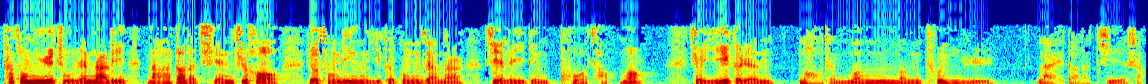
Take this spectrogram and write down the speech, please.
他从女主人那里拿到了钱之后，又从另一个工匠那儿借了一顶破草帽，就一个人冒着蒙蒙春雨。来到了街上，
